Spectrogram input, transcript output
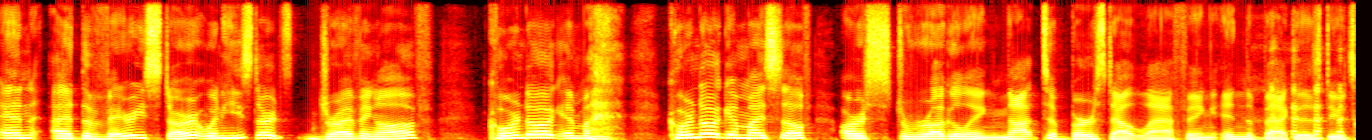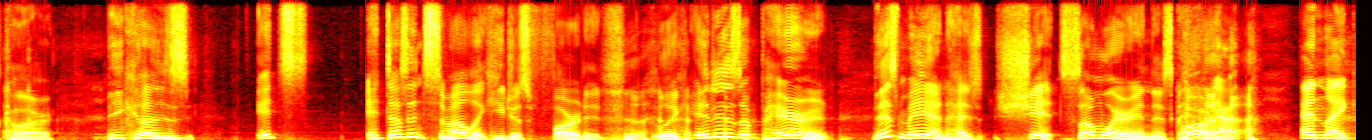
And at the very start, when he starts driving off, Corndog and my Corndog and myself are struggling not to burst out laughing in the back of this dude's car because it's it doesn't smell like he just farted. like it is apparent this man has shit somewhere in this car. Yeah. And like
